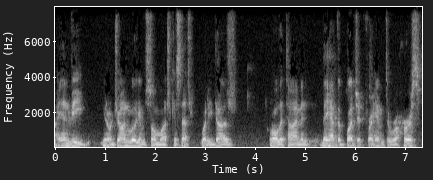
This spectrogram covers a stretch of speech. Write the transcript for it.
i envy you know john williams so much because that's what he does all the time and they have the budget for him to rehearse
